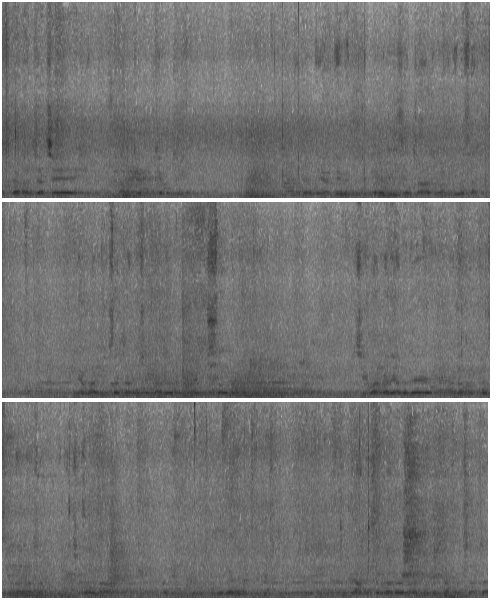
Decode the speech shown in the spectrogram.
आपल्या राज्याचे मुख्यमंत्री आदरणीय देवेंद्रजी फडणवीस यांचा आज वाढदिवस आहे. या वाढदिवसाच्या अनुषंगाने उत्सव सेवा कार्यामध्ये माझा वाढदिवस करावा अशा पद्धतीची भावना माननीय मुख्यमंत्री बोलायला घेतली. त्या अनुषंगानं भारतीय जनता पक्षाचा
